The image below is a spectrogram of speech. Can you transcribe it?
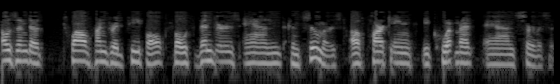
thousand to 1,200 people, both vendors and consumers of parking equipment and services.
